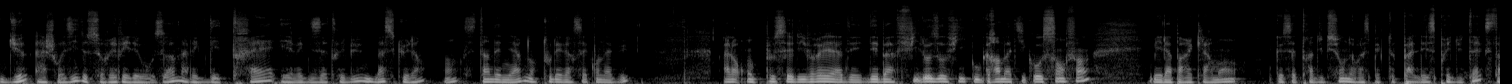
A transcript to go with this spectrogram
Dieu a choisi de se révéler aux hommes avec des traits et avec des attributs masculins. Hein. C'est indéniable dans tous les versets qu'on a vus. Alors on peut se livrer à des débats philosophiques ou grammaticaux sans fin, mais il apparaît clairement que cette traduction ne respecte pas l'esprit du texte.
